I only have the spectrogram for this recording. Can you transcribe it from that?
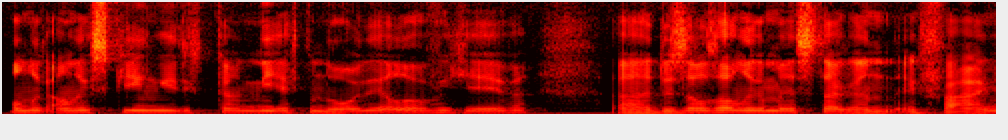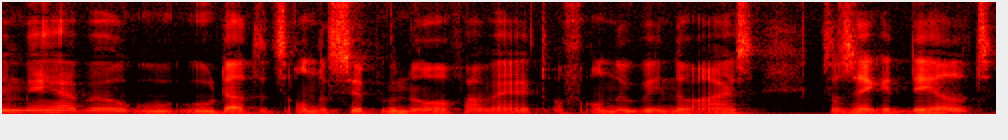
Onder andere screenreaders kan ik niet echt een oordeel over geven. Uh, dus als andere mensen daar een ervaring mee hebben, hoe, hoe dat het onder Supernova werkt of onder Windows ik zou zeggen deel het,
